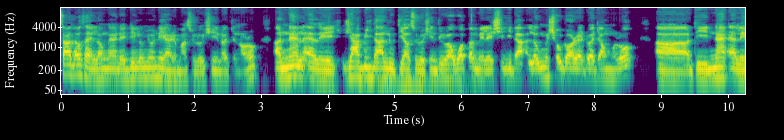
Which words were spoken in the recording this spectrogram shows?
စားတော့ဆိုင်လုပ်ငန်းတွေဒီလိုမျိုးနေရာတွေမှာဆိုလို့ရှိရင်တော့ကျွန်တော်တို့ NL လေရပြီးသားလူတယောက်ဆိုလို့ရှိရင်သူတို့က web permit လေးရှိပြီးသားအလုံးမရှုပ်တော့တဲ့အတွက်ကြောင့်မလို့ အာဒီ net လေ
